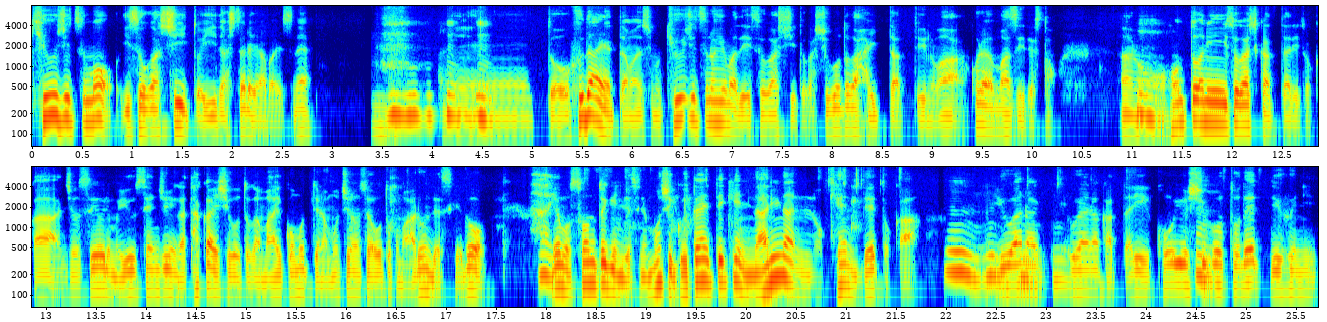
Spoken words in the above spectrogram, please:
休日も忙しいと言い出したらやばいですね。うんえーっと普段やったら私も休日の日まで忙しいとか仕事が入ったっていうのはこれはまずいですと。あのうん本当に忙しかったりとか女性よりも優先順位が高い仕事が舞い込むっていうのはもちろんそれは男もあるんですけど、はい。でもその時にですねもし具体的に何々の件でとかうん言わな,、うん言わなかったりこういう仕事でっていうふうに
